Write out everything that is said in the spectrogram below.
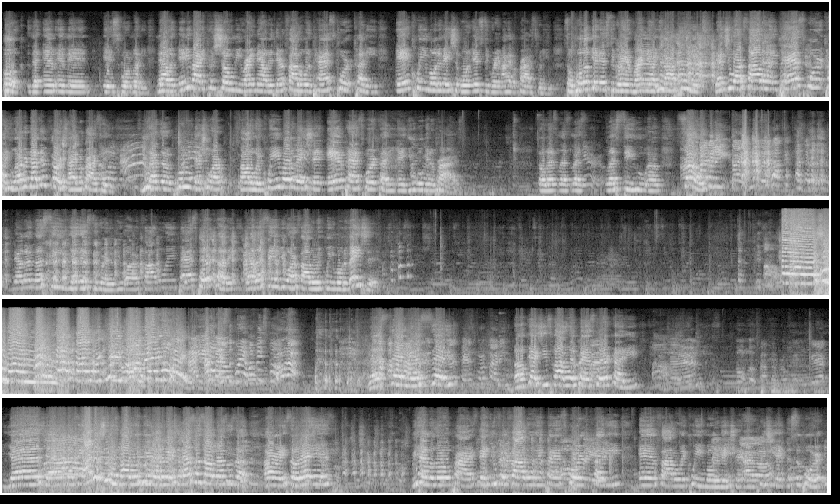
book, The M in Man is for Money. Now, if anybody could show me right now that they're following Passport Cuddy and Queen Motivation on Instagram, I have a prize for you. So pull up your Instagram right now. You gotta prove it that you are following Passport Cuddy. Whoever does it first, I have a prize for you. You have to prove that you are following Queen Motivation and Passport Cuddy, and you will get a prize. So let's let's let's let's see who um so now let, let's see your Instagram. If You are following Passport Cuddy. Now let's see if you are following Queen Motivation. Ah, she was not following Queen Motivation. I'm on Instagram, on Facebook. Let's see, let's see. Passport Cuddy. Okay, she's following Passport Cuddy. Boom, look, popped up real quick. See that? Yes, yes, that's it. Ah! I knew she was following Queen Motivation. That's what's up, that's what's up. Alright, so that is, we have a little prize. Thank you for following Passport Cuddy and following Queen Motivation. I appreciate the support.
